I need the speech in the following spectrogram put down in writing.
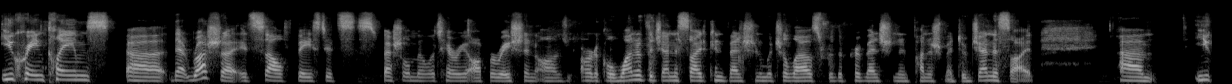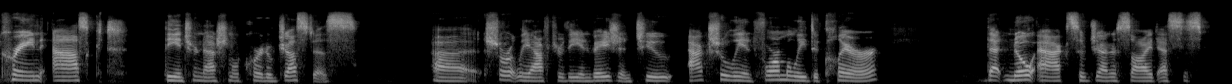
Ukraine claims uh, that Russia itself based its special military operation on Article 1 of the Genocide Convention, which allows for the prevention and punishment of genocide. Um, Ukraine asked the International Court of Justice uh, shortly after the invasion to actually and formally declare that no acts of genocide as,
